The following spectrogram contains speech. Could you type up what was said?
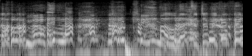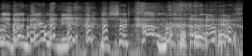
Oh no, cooking. oh, that's a typical thing you do in Germany. You should come.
